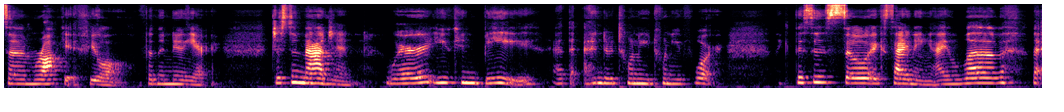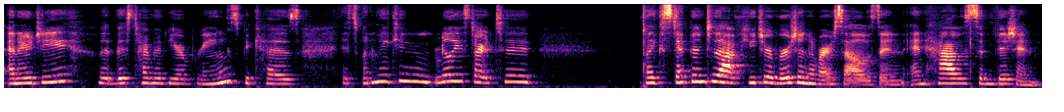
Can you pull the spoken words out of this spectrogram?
some rocket fuel for the new year. Just imagine where you can be at the end of 2024. Like, this is so exciting. I love the energy that this time of year brings because it's when we can really start to like step into that future version of ourselves and and have some vision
